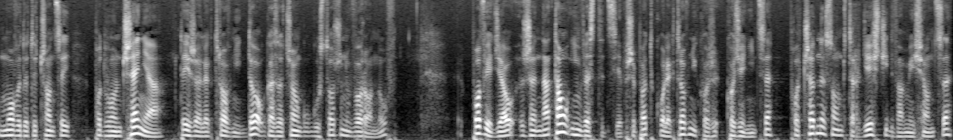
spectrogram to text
umowy dotyczącej podłączenia tejże elektrowni do gazociągu Gustoszyn-Woronów, powiedział, że na tą inwestycję w przypadku elektrowni Kozienice potrzebne są 42 miesiące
